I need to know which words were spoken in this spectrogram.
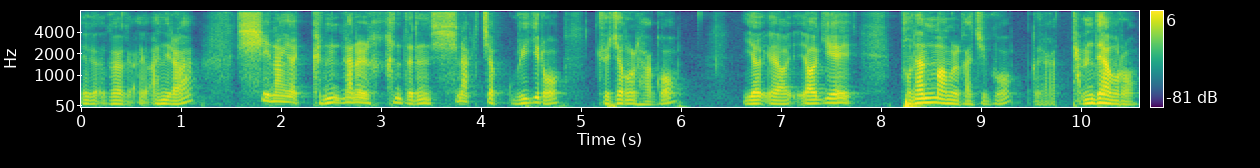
이거- 그 아니라 신앙의 근간을 흔드는 신학적 위기로 규정을 하고 여기에 분한 마음을 가지고 그 담대함으로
